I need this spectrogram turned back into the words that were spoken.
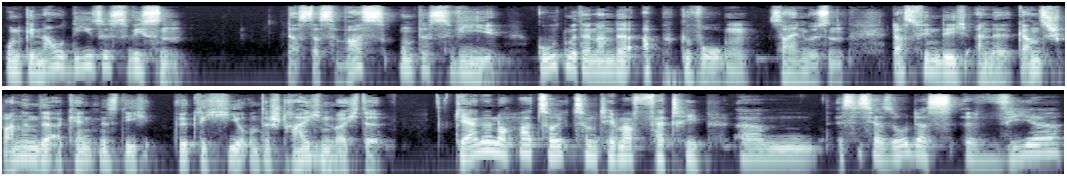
Und genau dieses Wissen, dass das Was und das Wie gut miteinander abgewogen sein müssen, das finde ich eine ganz spannende Erkenntnis, die ich wirklich hier unterstreichen möchte. Gerne nochmal zurück zum Thema Vertrieb. Ähm, es ist ja so, dass wir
